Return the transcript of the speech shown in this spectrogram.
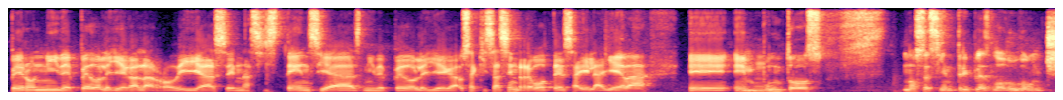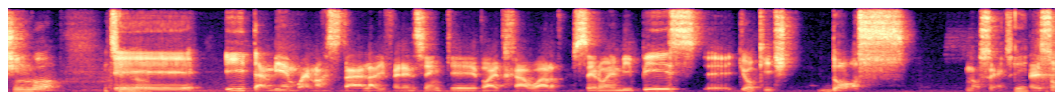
pero ni de pedo le llega a las rodillas en asistencias, ni de pedo le llega, o sea, quizás en rebotes ahí la lleva, eh, en puntos, no sé si en triples lo dudo un chingo. Sí, Eh, Y también, bueno, está la diferencia en que Dwight Howard, cero MVPs, eh, Jokic, dos. No sé. Sí. Eso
